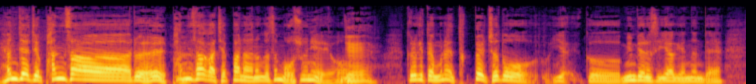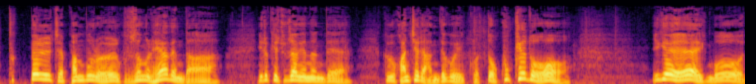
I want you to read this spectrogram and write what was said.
현재 지금 판사를 판사가 재판하는 것은 모순이에요. 예. 그렇기 때문에 특별 저도 그 민변에서 이야기했는데 특별 재판부를 구성을 해야 된다 이렇게 주장했는데 그 관철이 안 되고 있고 또 국회도 이게 뭐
